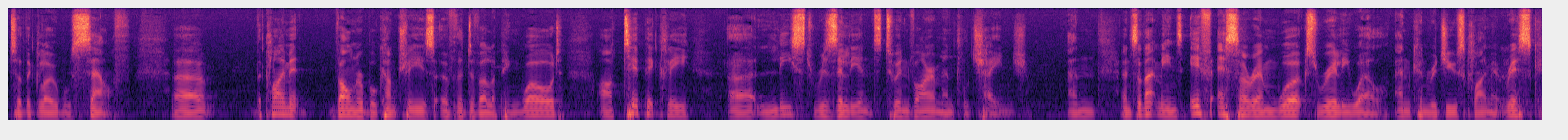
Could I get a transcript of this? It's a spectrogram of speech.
to the global south. Uh, the climate vulnerable countries of the developing world are typically uh, least resilient to environmental change. And, and so that means if SRM works really well and can reduce climate risk,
